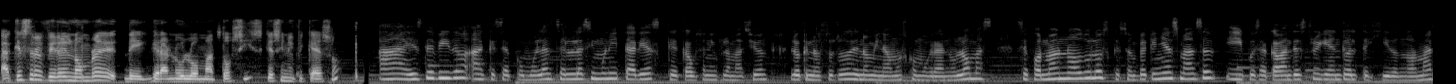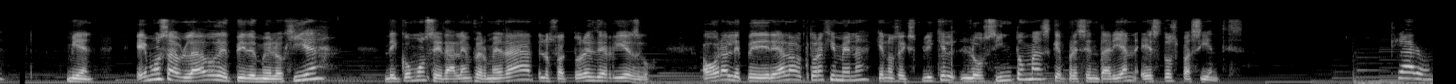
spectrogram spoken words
a qué se refiere el nombre de granulomatosis? ¿Qué significa eso? Ah, es debido a que se acumulan células inmunitarias que causan inflamación, lo que nosotros denominamos como granulomas. Se forman nódulos que son pequeñas masas y pues acaban destruyendo el tejido normal. Bien, hemos hablado de epidemiología, de cómo se da la enfermedad, de los factores de riesgo. Ahora le pediré a la doctora Jimena que nos explique los síntomas que presentarían estos pacientes. Claro,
